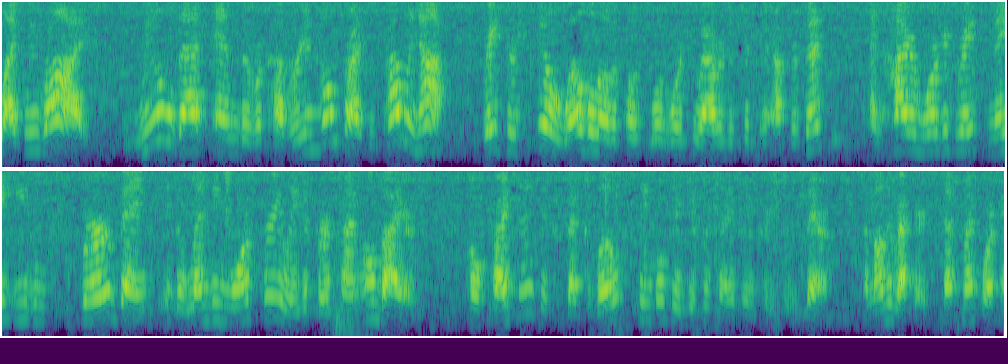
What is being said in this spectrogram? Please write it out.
likely rise. Will that end the recovery in home prices? Probably not. Rates are still well below the post-World War II average of 6.5%, and higher mortgage rates may even spur banks into lending more freely to first-time homebuyers. Home prices expect low single-digit percentage increases. There, I'm on the record. That's my forecast for 2014.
